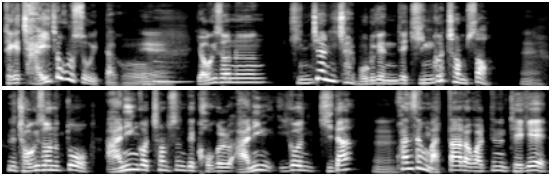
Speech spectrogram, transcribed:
되게 자의적으로 쓰고 있다고. 네. 음. 여기서는 긴지 잘 모르겠는데 긴 것처럼 써. 네. 근데 저기서는 또 아닌 것처럼 쓰는데 그걸 아닌 이건 기다 네. 환상 맞다라고 할 때는 되게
